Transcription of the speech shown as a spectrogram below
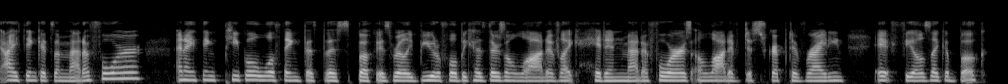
I think it's a metaphor and I think people will think that this book is really beautiful because there's a lot of like hidden metaphors, a lot of descriptive writing. It feels like a book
